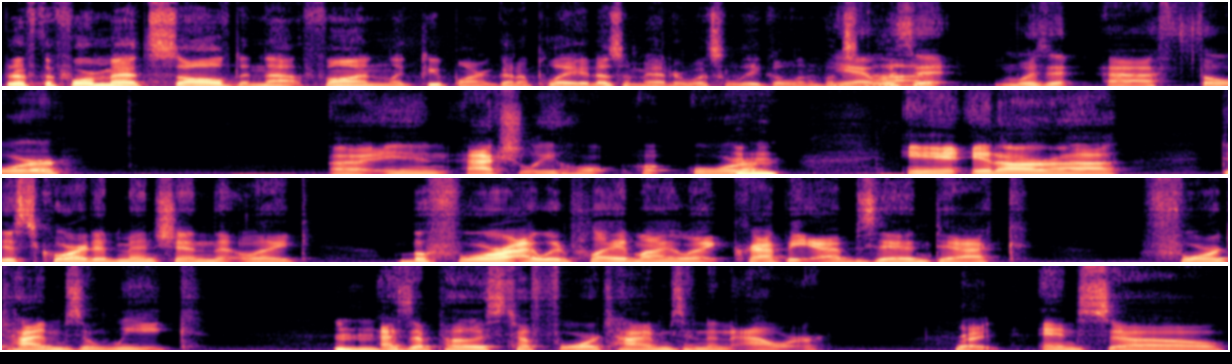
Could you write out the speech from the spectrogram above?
But if the format's solved and not fun, like people aren't gonna play. It doesn't matter what's legal and what's yeah, not. was it was it uh, Thor? Uh, in actually or Mm-hmm. in, in our uh, Discord had mentioned that like before I would play my like crappy Abzan deck four times a week, Mm-hmm. as opposed to four times in an hour, Right. and so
